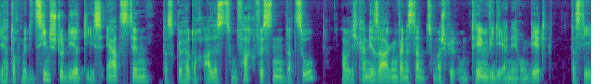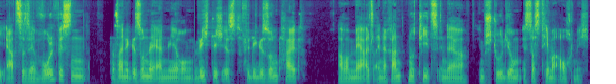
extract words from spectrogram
die hat doch Medizin studiert, die ist Ärztin, das gehört doch alles zum Fachwissen dazu. Aber ich kann dir sagen, wenn es dann zum Beispiel um Themen wie die Ernährung geht, dass die Ärzte sehr wohl wissen, dass eine gesunde Ernährung wichtig ist für die Gesundheit. Aber mehr als eine Randnotiz in der, im Studium ist das Thema auch nicht.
